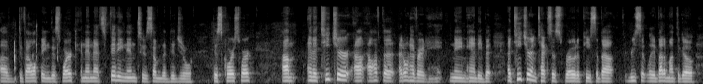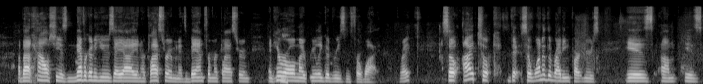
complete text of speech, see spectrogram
of developing this work, and then that's fitting into some of the digital discourse work. Um, and a teacher, uh, I'll have to, I don't have her name handy, but a teacher in Texas wrote a piece about recently, about a month ago, about how she is never going to use AI in her classroom and it's banned from her classroom. And here are all my really good reasons for why, right? So I took the, so one of the writing partners is um, is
